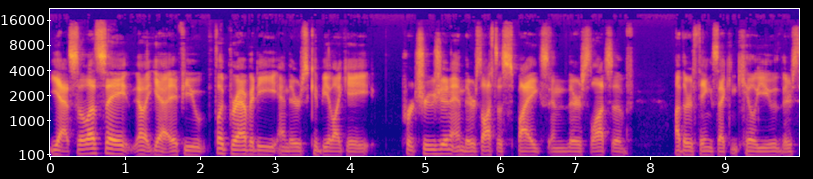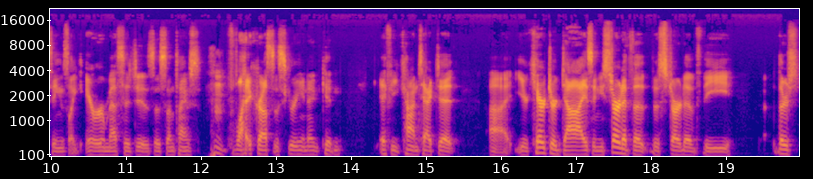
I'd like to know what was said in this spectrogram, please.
Yeah, so let's say, like, yeah, if you flip gravity and there's could be like a protrusion and there's lots of spikes and there's lots of other things that can kill you. There's things like error messages that sometimes Hmm. fly across the screen and can, if you contact it, uh, your character dies and you start at the the start of the. There's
